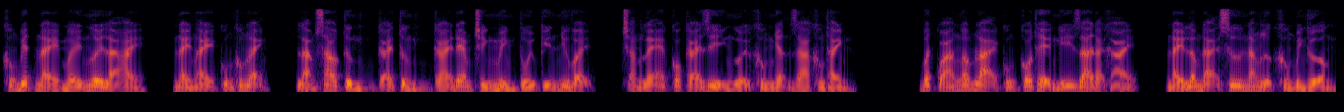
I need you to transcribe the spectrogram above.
không biết này mấy ngươi là ai, này ngày cũng không lạnh, làm sao từng cái từng cái đem chính mình túi kín như vậy, chẳng lẽ có cái gì người không nhận ra không thành. Bất quá ngẫm lại cũng có thể nghĩ ra đại khái, này Lâm Đại Sư năng lực không bình thường,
